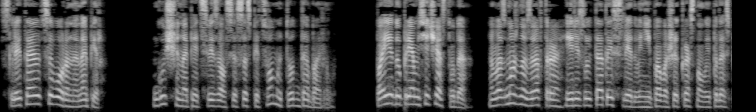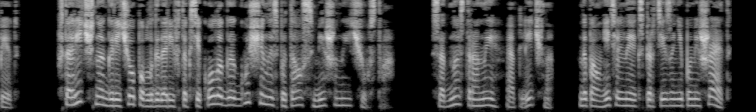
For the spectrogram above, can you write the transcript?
Слетаются вороны на пир». Гущин опять связался со спецом, и тот добавил. «Поеду прямо сейчас туда. Возможно, завтра и результаты исследований по вашей Красновой подоспеют. Вторично, горячо поблагодарив токсиколога, Гущин испытал смешанные чувства. С одной стороны, отлично, дополнительная экспертиза не помешает.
